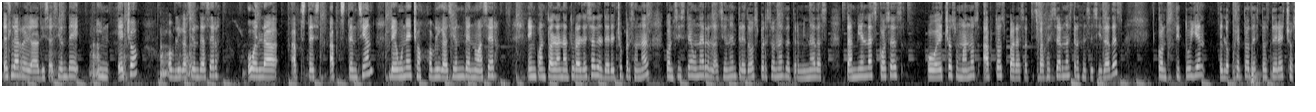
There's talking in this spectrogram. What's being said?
es la realización de un hecho, obligación de hacer, o en la abstención de un hecho, obligación de no hacer. En cuanto a la naturaleza del derecho personal, consiste en una relación entre dos personas determinadas. También las cosas o hechos humanos aptos para satisfacer nuestras necesidades constituyen el objeto de estos derechos.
